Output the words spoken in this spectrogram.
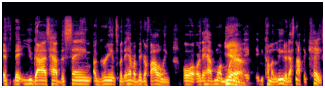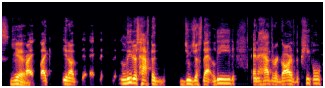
if they, you guys have the same agreements but they have a bigger following or or they have more money Yeah. they, they become a leader that's not the case yeah right like you know eh, eh, leaders have to do just that lead and have the regard of the people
